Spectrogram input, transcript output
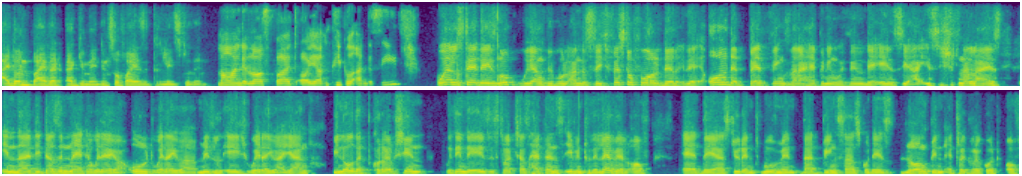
I don't buy that argument insofar as it relates to them. Now, on the last part, are young people under siege? Well, there is no young people under siege. First of all, all the bad things that are happening within the ANC are institutionalized in that it doesn't matter whether you are old, whether you are middle aged, whether you are young. We know that corruption within the ANC structures happens even to the level of uh, their student movement, that being SASCO. There's long been a track record of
